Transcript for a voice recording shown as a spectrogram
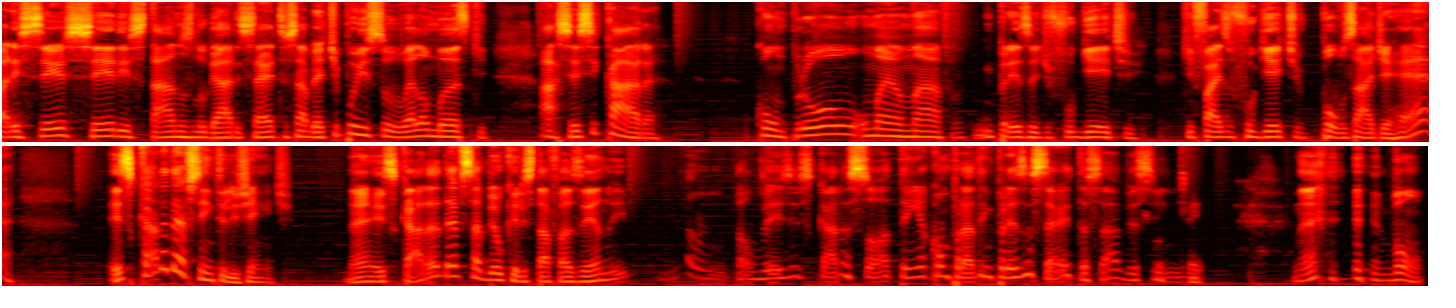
parecer ser e estar nos lugares certos, sabe? É tipo isso, o Elon Musk. Ah, se esse cara comprou uma, uma empresa de foguete que faz o foguete pousar de ré, esse cara deve ser inteligente, né? Esse cara deve saber o que ele está fazendo e não, talvez esse cara só tenha comprado a empresa certa, sabe? Assim. Sim né? Bom,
